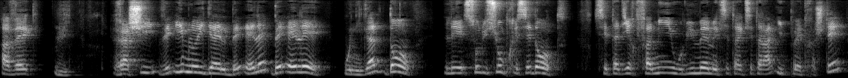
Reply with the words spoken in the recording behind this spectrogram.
avec lui. Rashi ve'im loyigael be'ele, be'ele ou nigal, dans les solutions précédentes, c'est-à-dire famille ou lui-même, etc., etc., il peut être acheté.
